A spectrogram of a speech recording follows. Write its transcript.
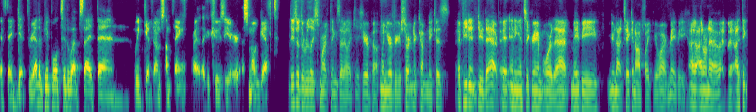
if they'd get three other people to the website then we'd give them something right like a koozie or a small gift these are the really smart things that I like to hear about whenever you're starting a company. Because if you didn't do that, any Instagram or that, maybe you're not taking off like you are. Maybe I, I, don't know, but I think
